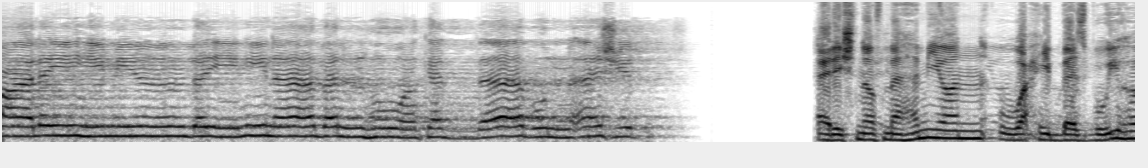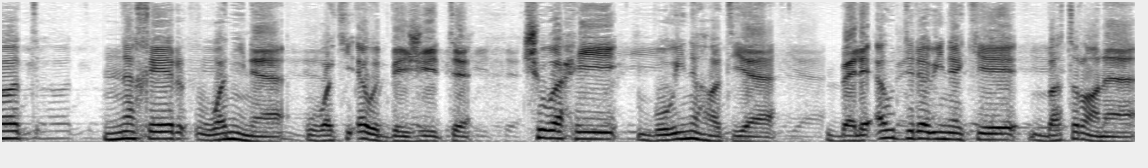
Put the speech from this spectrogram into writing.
عليه من بيننا بل هو كذاب أشر. ارشناف مهمیان وحی بزبوی هات نخیر ونینا وکی أود بجید چو وحی بوی نهاتیه بل أو دروینه که بطرانه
